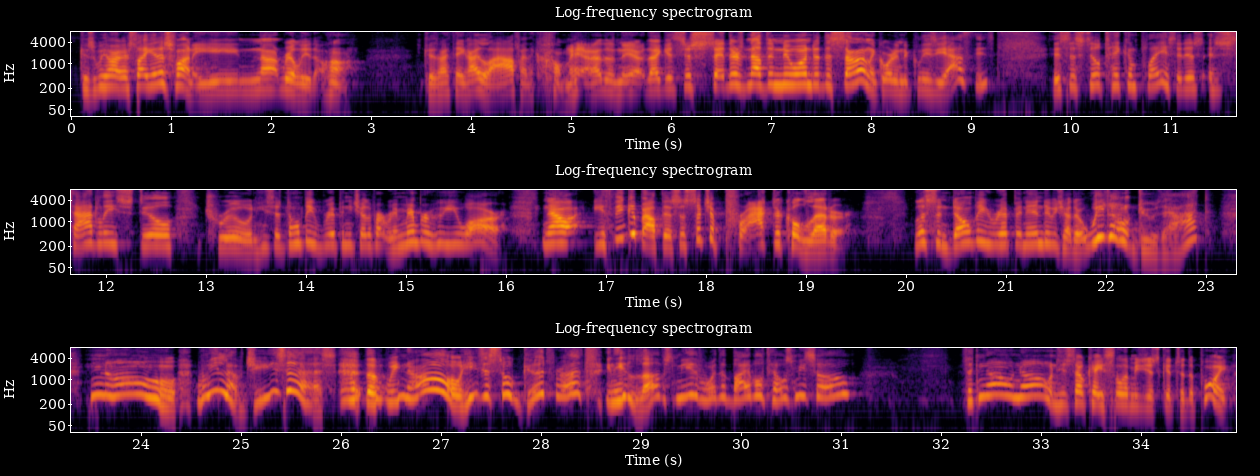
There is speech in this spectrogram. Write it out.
Because we are, it's like, it is funny. Not really, though, huh? Because I think I laugh. I think, oh man, that doesn't, like it's just, there's nothing new under the sun, according to Ecclesiastes. This is still taking place. It is, sadly still true. And he says, don't be ripping each other apart. Remember who you are. Now, you think about this, it's such a practical letter. Listen, don't be ripping into each other. We don't do that. No, we love Jesus. We know He's just so good for us, and He loves me the the Bible tells me so. It's like, no, no. And he says, okay, so let me just get to the point.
